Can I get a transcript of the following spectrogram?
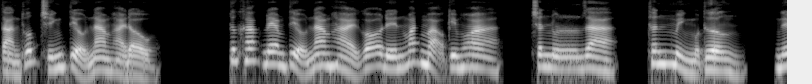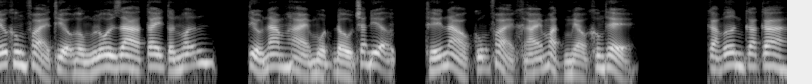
tàn thuốc chính tiểu Nam Hải đầu. Tức khắc đem tiểu Nam Hải gõ đến mắt mạo kim hoa, chân nhuôn ra, thân mình một thương, nếu không phải thiệu hồng lôi ra tay tấn mẫn, tiểu Nam Hải một đầu chắc địa, thế nào cũng phải khái mặt mèo không thể. Cảm ơn ca ca.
